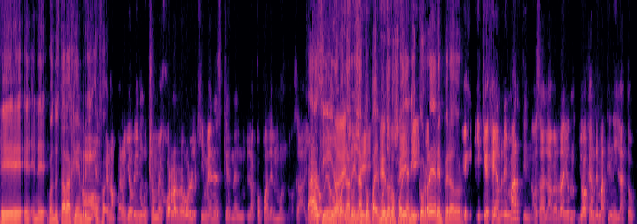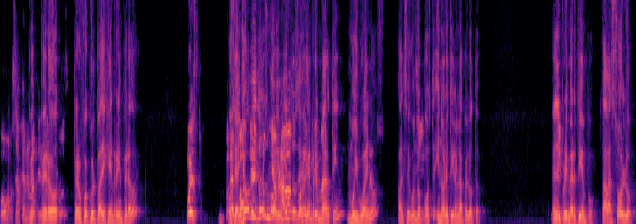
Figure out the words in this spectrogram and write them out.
Eh, en- en el- cuando estaba Henry, No, el fa- bueno, pero yo vi mucho mejor a Raúl Jiménez que en el- la Copa del Mundo. O sea, yo ah, lo sí, veo- no, Ah, en la- en la Copa del Mundo no podía ni Y- correr, emperador. y, y que Henry Martin, o sea, la verdad, yo, yo a Henry Martin ni la tocó. O sea, Henry Pe- Martin. Pero, no- pero fue culpa de Henry, emperador. pues. O sea, yo vi dos movimientos de Henry tema- Martin muy buenos al segundo Sí. poste y no le tiran la pelota. En el primer tiempo. Estaba solo.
